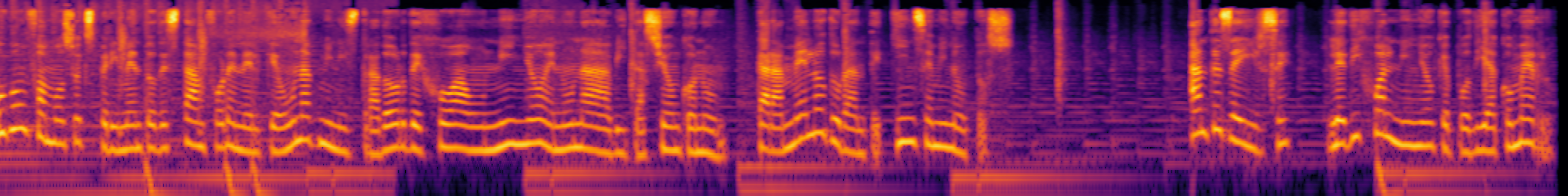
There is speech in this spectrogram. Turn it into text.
Hubo un famoso experimento de Stanford en el que un administrador dejó a un niño en una habitación con un caramelo durante 15 minutos. Antes de irse, le dijo al niño que podía comerlo,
